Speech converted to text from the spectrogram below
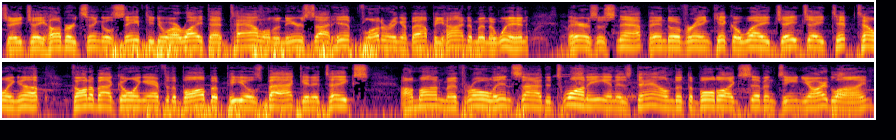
J.J. Hubbard single safety to our right. That towel on the near side hip fluttering about behind him in the wind. There's a snap, end over end kick away. J.J. tiptoeing up, thought about going after the ball, but peels back, and it takes a Monmouth roll inside the 20 and is downed at the Bulldogs 17 yard line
